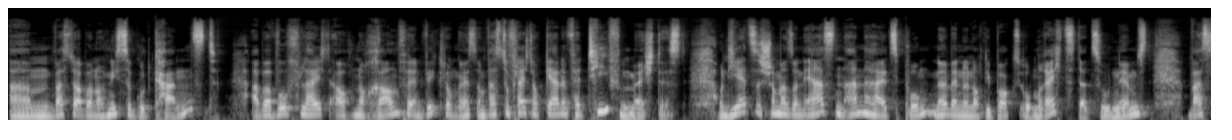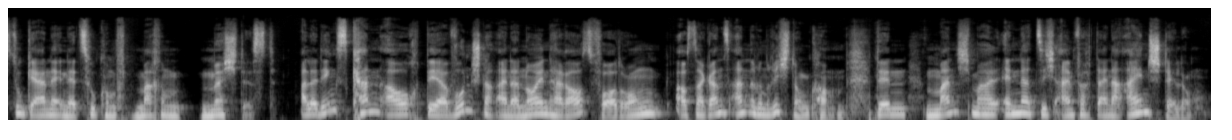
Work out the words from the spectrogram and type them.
ähm, was du aber noch nicht so gut kannst, aber wo vielleicht auch noch Raum für Entwicklung ist und was du vielleicht auch gerne vertiefen möchtest. Und jetzt ist schon mal so ein ersten Anhaltspunkt, ne, wenn du noch die Box oben rechts dazu nimmst, was du gerne in der Zukunft machen möchtest. Allerdings kann auch der Wunsch nach einer neuen Herausforderung aus einer ganz anderen Richtung kommen. Denn manchmal ändert sich einfach deine Einstellung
